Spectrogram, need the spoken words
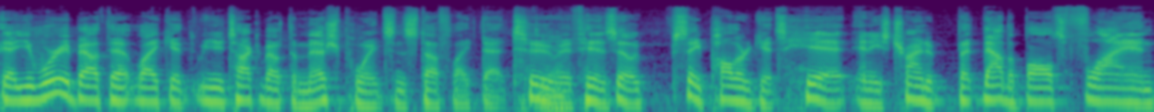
Yeah, you worry about that, like it when you talk about the mesh points and stuff like that too. If his uh, say Pollard gets hit and he's trying to, but now the ball's flying,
